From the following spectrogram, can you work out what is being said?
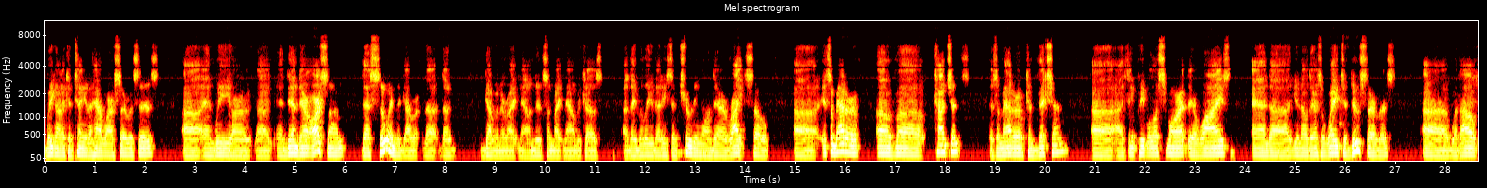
we're going to continue to have our services, uh, and we are. Uh, and then there are some that's suing the governor, the the governor right now, Newsom right now, because uh, they believe that he's intruding on their rights. So uh, it's a matter of uh, conscience. It's a matter of conviction. Uh, I think people are smart. They're wise. And, uh, you know, there's a way to do service uh, without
